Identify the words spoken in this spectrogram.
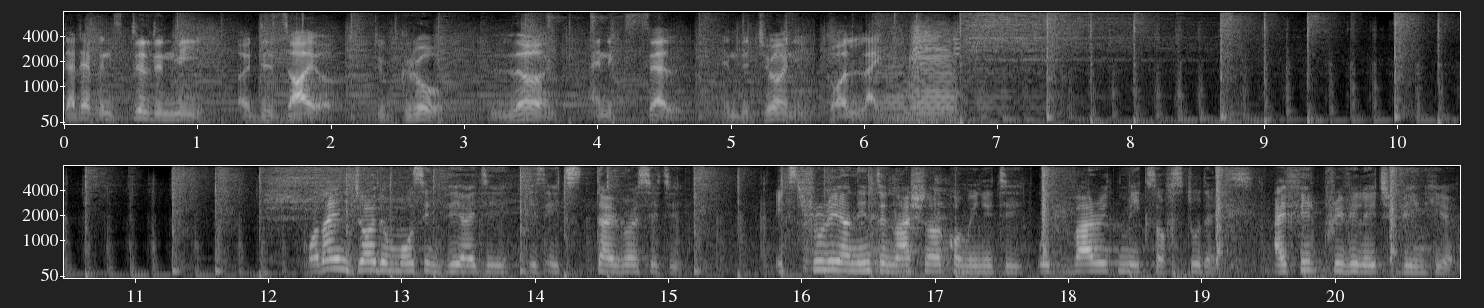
that have instilled in me a desire to grow, learn and excel in the journey called life. What I enjoy the most in VIT is its diversity. It's truly an international community with varied mix of students. I feel privileged being here.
